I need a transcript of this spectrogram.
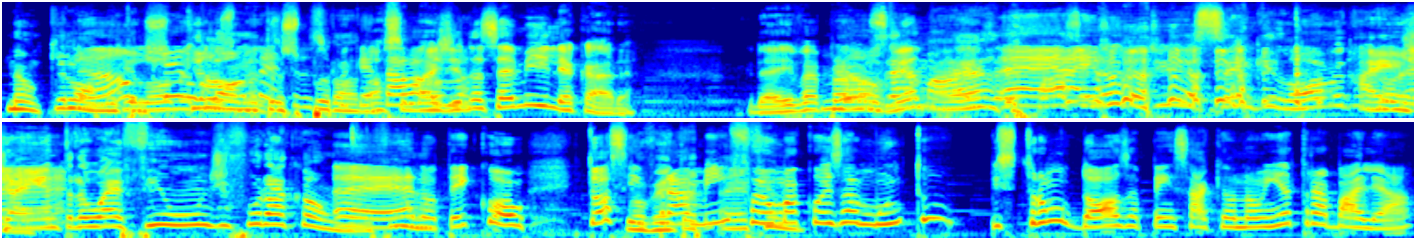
Não, quilômetros. Não, quilômetros, quilômetros, por hora. Nossa, imagina se é milha, cara. Daí vai pra Não, 90. é mais, é, É, quase de 100 km. Aí já entra o F1 de furacão. É, F1. não tem como. Então, assim, 90 pra mim é foi uma coisa muito estrondosa pensar que eu não ia trabalhar,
